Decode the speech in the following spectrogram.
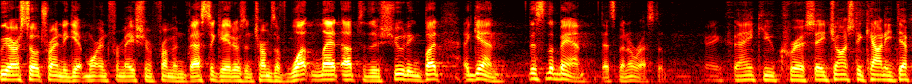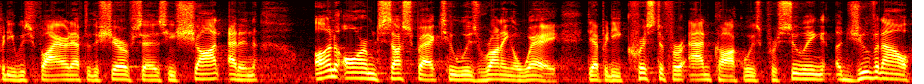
We are still trying to get more information from investigators in terms of what led up to the shooting. But again, this is the man that's been arrested. Okay, thank you, Chris. A Johnston County deputy was fired after the sheriff says he shot at an unarmed suspect who was running away. Deputy Christopher Adcock was pursuing a juvenile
